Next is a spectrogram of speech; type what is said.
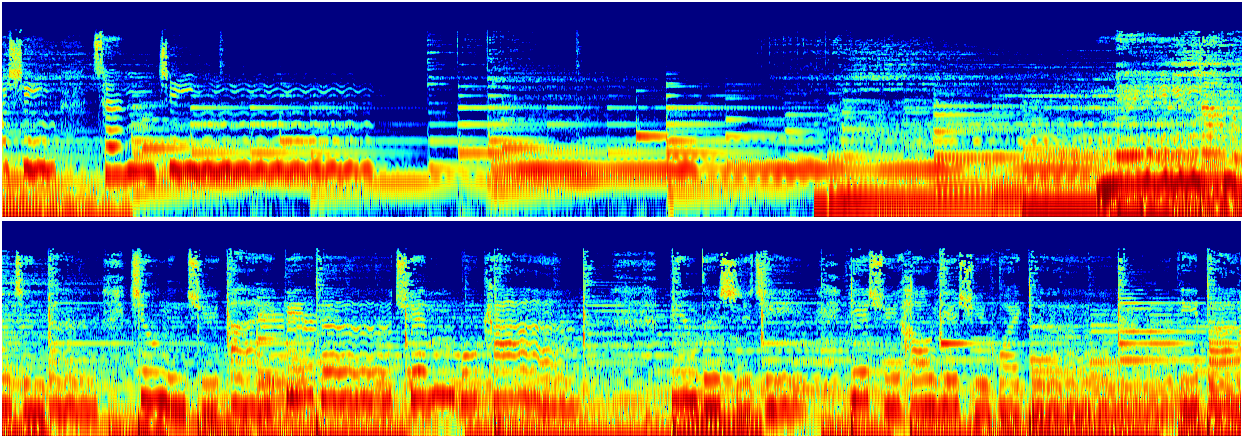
爱情曾经没那么简单，就能去爱别的，全部看，变得实际，也许好，也许坏各一半。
